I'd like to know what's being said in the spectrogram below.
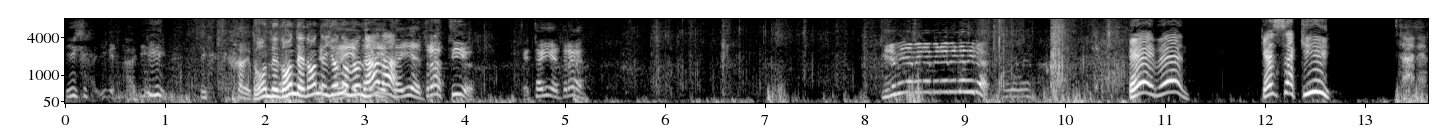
Está no ahí, veo está ahí, nada. Está ahí detrás, tío. Está ahí detrás. Mira, mira, mira, mira, mira, mira. ¡Ey, ven! ¿Qué haces aquí? Está adentro. Miren.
